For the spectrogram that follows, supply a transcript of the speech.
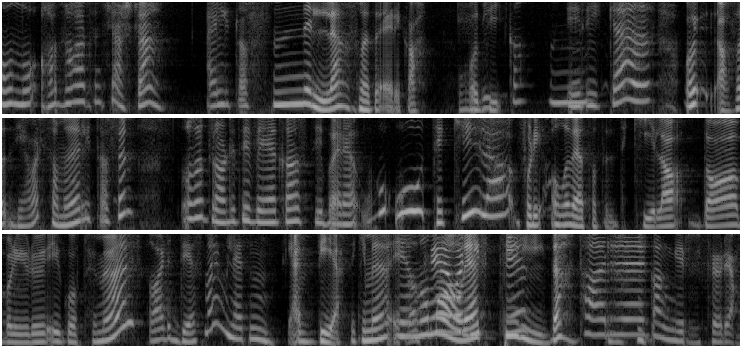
og nå, han har hatt en kjæreste. Ei lita snelle som heter Erika. Og de, Erika? Erika. Og, altså, de har vært sammen en lita stund. Og så drar de til Vegas. De bare oh, oh, Tequila. Fordi alle vet at tequila, da blir du i godt humør. Og er det det som er hemmeligheten? Jeg vet ikke, mer. nå maler jeg et bilde. Et par eh, ganger før, ja.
